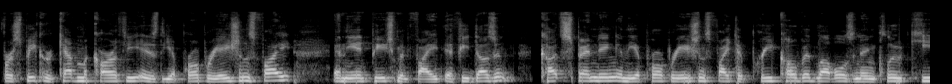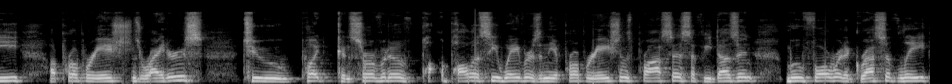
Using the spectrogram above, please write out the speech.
for Speaker Kevin McCarthy is the appropriations fight and the impeachment fight. If he doesn't cut spending in the appropriations fight to pre COVID levels and include key appropriations riders, to put conservative po- policy waivers in the appropriations process if he doesn't move forward aggressively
